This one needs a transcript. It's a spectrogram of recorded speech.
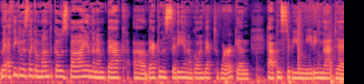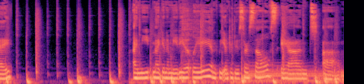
I think it was like a month goes by, and then I'm back uh, back in the city, and I'm going back to work, and happens to be a meeting that day. I meet Megan immediately, and we introduce ourselves. And um,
